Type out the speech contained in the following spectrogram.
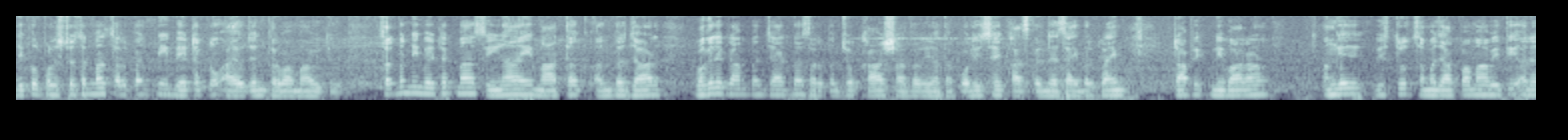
આદિપુર પોલીસ સ્ટેશનમાં સરપંચની બેઠકનું આયોજન કરવામાં આવ્યું હતું. સરપંચની બેઠકમાં સિણાઈ, માથક, અંતરજાળ વગેરે ગ્રામ પંચાયતના સરપંચો ખાસ હાજર રહ્યા હતા. પોલીસે ખાસ કરીને સાયબર ક્રાઇમ, ટ્રાફિક નિવારણ અંગે વિસ્તૃત સમજ આપવામાં આવી હતી અને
